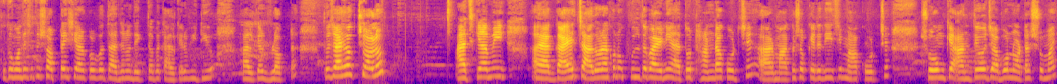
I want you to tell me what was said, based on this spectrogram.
তো তোমাদের সাথে সবটাই শেয়ার করব, তার জন্য দেখতে হবে কালকের ভিডিও কালকের ব্লগটা তো যাই হোক, চলো। আজকে আমি গায়ের চাদর এখনও খুলতে পারিনি, এত ঠান্ডা করছে, আর মাকে সব কেটে দিয়েছি, মা করছে। সোমকে আনতেও যাব নটার সময়।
